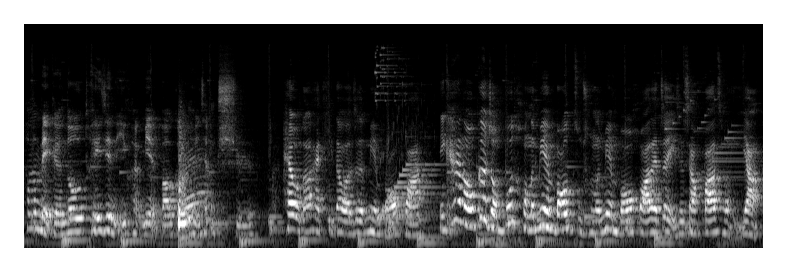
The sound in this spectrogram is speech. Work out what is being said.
他们每个人都推荐你一款面包，搞得很想吃。还有我刚刚还提到了这个面包花，你看哦，各种不同的面包组成的面包花在这里，就像花丛一样，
